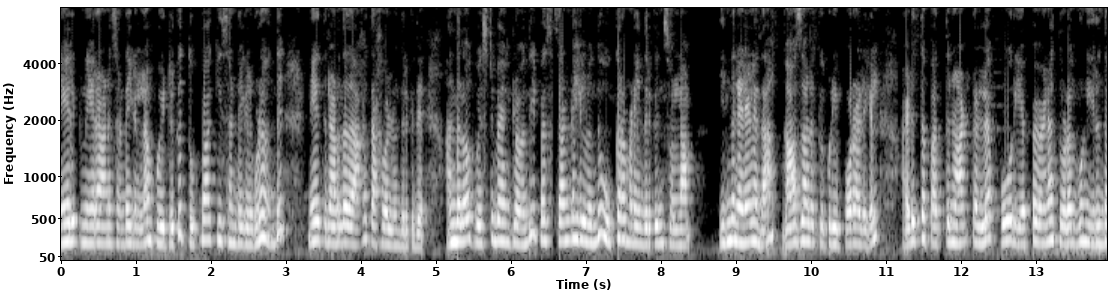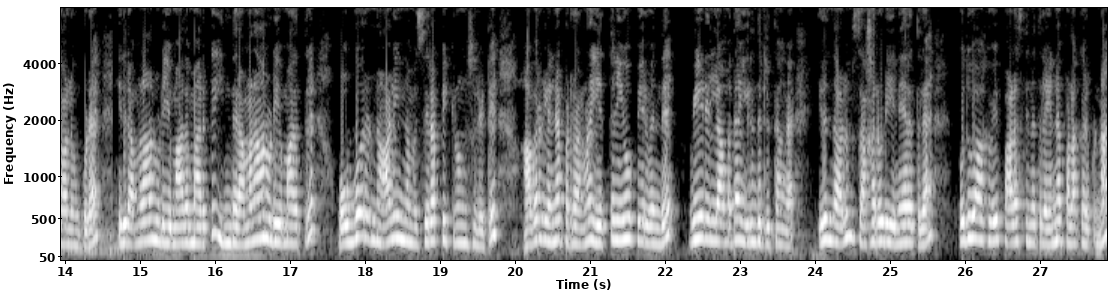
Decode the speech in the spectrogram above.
நேருக்கு நேரான சண்டைகள்லாம் போயிட்டுருக்கு. துப்பாக்கி சண்டைகள் கூட வந்து நேற்று நடந்ததாக தகவல் வந்திருக்குது. அந்தளவுக்கு வெஸ்ட் பேங்க்கில் வந்து இப்போ சண்டைகள் வந்து உக்கிரமடைந்திருக்குன்னு சொல்லலாம். இந்த நிலையில தான் காசாவில் இருக்கக்கூடிய போராளிகள் அடுத்த பத்து நாட்களில் போர் எப்போ வேணால் தொடங்கும்னு இருந்தாலும் கூட இது ரமலானுடைய மாதமாக இருக்குது இந்த ரமலானுடைய மாதத்தில் ஒவ்வொரு நாளையும் நம்ம சிறப்பிக்கணும்னு சொல்லிட்டு அவர்கள் என்ன பண்ணுறாங்கன்னா எத்தனையோ பேர் வந்து வீடு இல்லாமல் தான் இருந்துட்டு இருக்காங்க. இருந்தாலும் சஹருடைய நேரத்தில் பொதுவாகவே பாலஸ்தீனத்தில் என்ன பழக்கம் இருக்குன்னா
